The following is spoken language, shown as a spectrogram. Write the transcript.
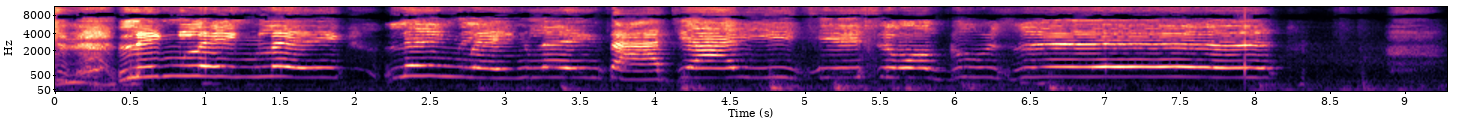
铃铃铃铃铃铃，大家一起说故事。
